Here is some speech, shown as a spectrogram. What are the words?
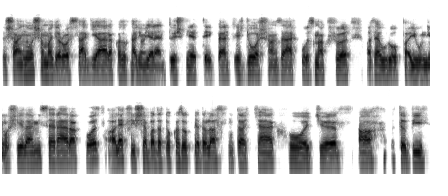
sajnos a magyarországi árak azok nagyon jelentős mértékben és gyorsan zárkóznak föl az Európai Uniós élelmiszerárakhoz. A legfrissebb adatok azok például azt mutatják, hogy a többi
